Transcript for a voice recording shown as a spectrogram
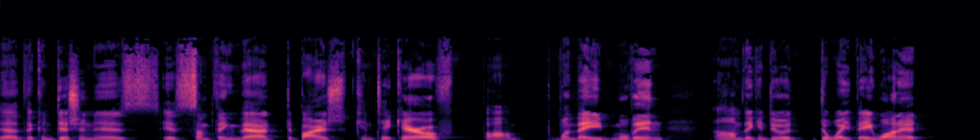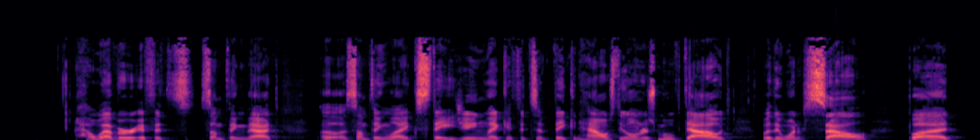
uh, the condition is is something that the buyers can take care of um, when they move in. Um, they can do it the way they want it. However, if it's something that uh, something like staging, like if it's a vacant house, the owners moved out, but they want to sell, but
